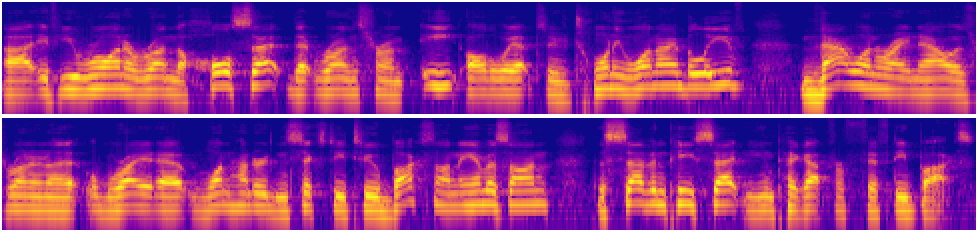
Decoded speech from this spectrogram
Uh, if you want to run the whole set that runs from 8 all the way up to 21, I believe, that one right now is running a, right at 162 bucks on Amazon. The seven piece set you can pick up for 50 bucks.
